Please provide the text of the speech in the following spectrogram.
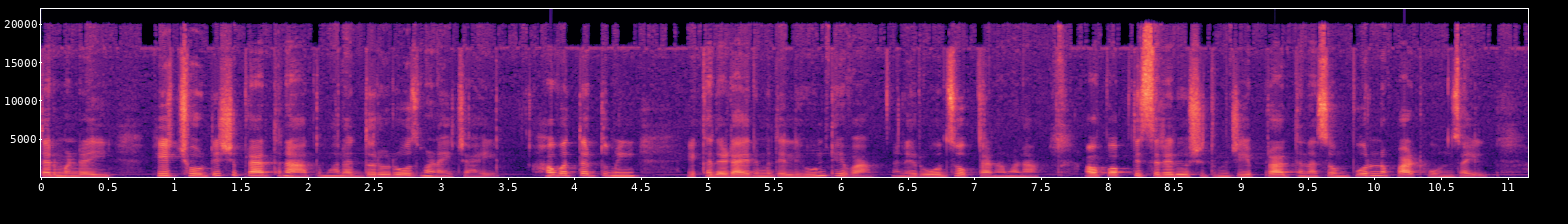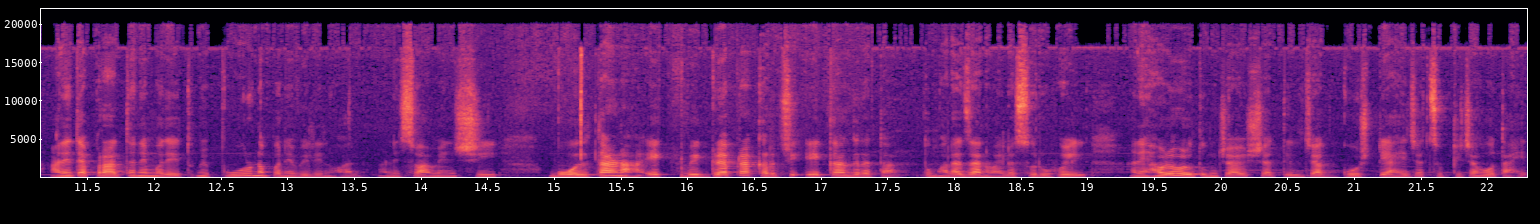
तर मंडळी ही छोटीशी प्रार्थना तुम्हाला दररोज म्हणायची आहे. हवं तर तुम्ही एखाद्या डायरीमध्ये लिहून ठेवा आणि रोज झोपताना म्हणा आपोआप तिसऱ्या दिवशी तुमची ही प्रार्थना संपूर्ण पाठ होऊन जाईल आणि त्या प्रार्थनेमध्ये तुम्ही पूर्णपणे विलीन व्हाल आणि स्वामींशी बोलताना एक वेगळ्या प्रकारची एकाग्रता तुम्हाला जाणवायला सुरू होईल. आणि हळूहळू तुमच्या आयुष्यातील ज्या गोष्टी आहेत ज्या चुकीच्या होत आहेत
